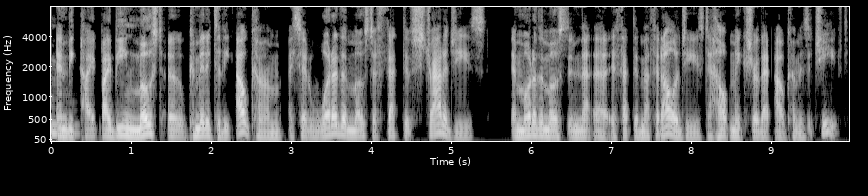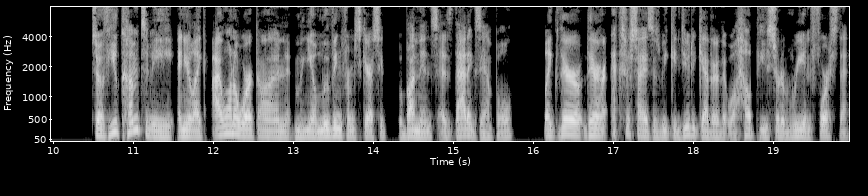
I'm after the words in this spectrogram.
Mm-hmm. And by, by being most uh, committed to the outcome, I said, what are the most effective strategies and what are the most uh, effective methodologies to help make sure that outcome is achieved? So if you come to me and you're like i want to work on you know moving from scarcity to abundance as that example like there there are exercises we can do together that will help you sort of reinforce that.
